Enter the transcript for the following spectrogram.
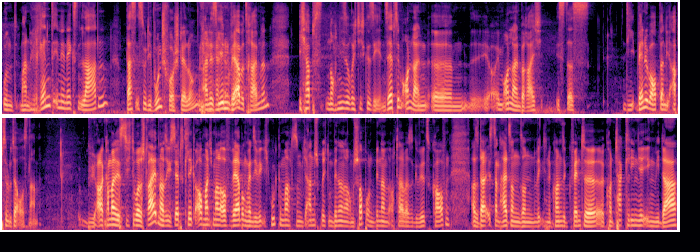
und man rennt in den nächsten Laden, das ist so die Wunschvorstellung eines jeden Werbetreibenden. Ich habe es noch nie so richtig gesehen. Selbst im Online, ähm, äh, im Online-Bereich ist das die, wenn überhaupt, dann die absolute Ausnahme. Ja, kann man jetzt nicht drüber streiten. Also ich selbst klicke auch manchmal auf Werbung, wenn sie wirklich gut gemacht ist und mich anspricht und bin dann auch im Shop und bin dann auch teilweise gewillt zu kaufen. Also da ist dann halt so, ein, so ein, wirklich eine konsequente äh, Kontaktlinie irgendwie da.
